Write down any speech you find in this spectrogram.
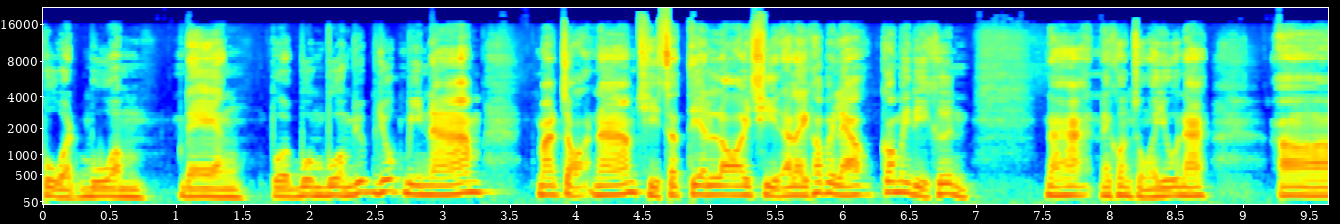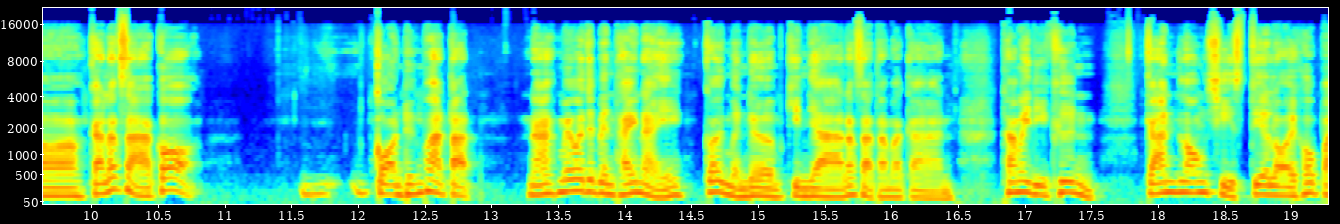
ปวดบวมแดง ปวดบวมบวมยุบยุบมีน้ำมาเจาะน้ำฉีดสเตียรอยด์ฉีดอะไรเข้าไปแล้วก็ไม่ดีขึ้นนะฮะในคนสูงอายุนะเอ่อการรักษาก็ก่อนถึงผ่าตัด นะ ไม่ว่าจะเป็นไทป์ไหนก็เหมือนเดิมกินยารักษาตามอาการ ถ้าไม่ดีขึ้น การลองฉีดสเตียรอยด์เข้าไป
